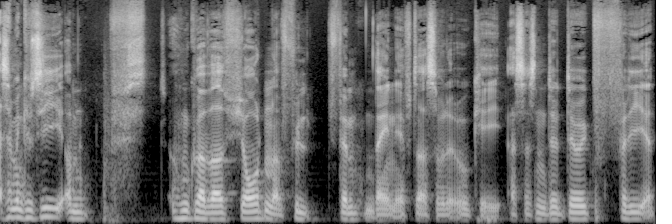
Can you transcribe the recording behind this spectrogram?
Altså, man kan jo sige, om hun kunne have været 14 og fyldt 15 dagen efter, så var det okay. Altså, sådan, det, det er jo ikke fordi, at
